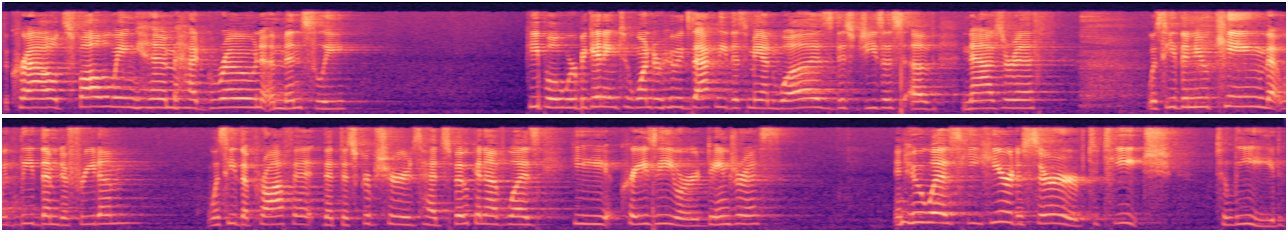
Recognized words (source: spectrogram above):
the crowds following him had grown immensely. People were beginning to wonder who exactly this man was, this Jesus of Nazareth. Was he the new king that would lead them to freedom? Was he the prophet that the scriptures had spoken of? Was he crazy or dangerous? And who was he here to serve, to teach, to lead?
